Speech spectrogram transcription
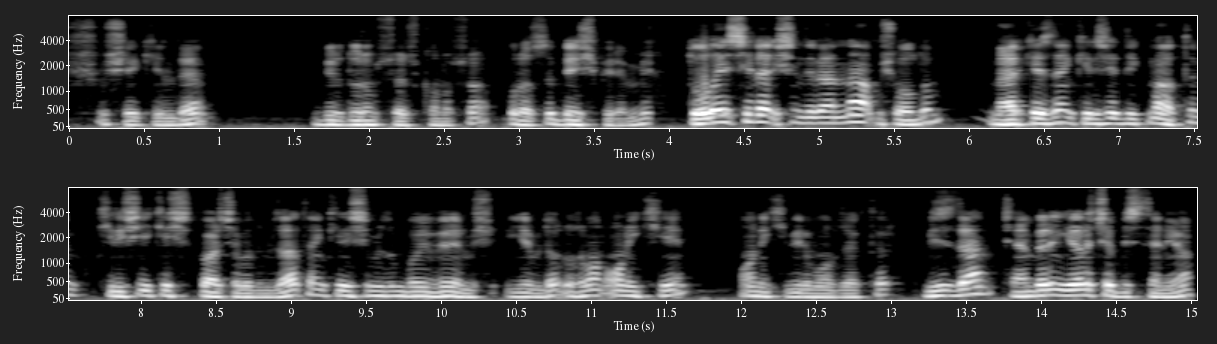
Şu şekilde bir durum söz konusu. Burası 5 birimmiş. Dolayısıyla şimdi ben ne yapmış oldum? Merkezden kirişe dikme attım. Kirişi iki eşit parça böldüm. Zaten kirişimizin boyu verilmiş 24. O zaman 12 12 birim olacaktır. Bizden çemberin yarıçapı isteniyor.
